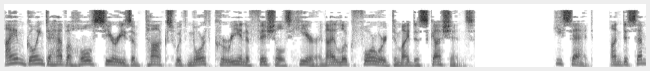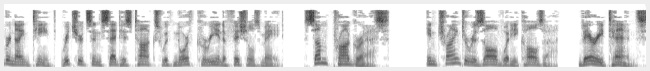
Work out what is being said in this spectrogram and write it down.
I am going to have a whole series of talks with North Korean officials here and I look forward to my discussions." He said. On December 19, Richardson said his talks with North Korean officials made some progress in trying to resolve what he calls a very tense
